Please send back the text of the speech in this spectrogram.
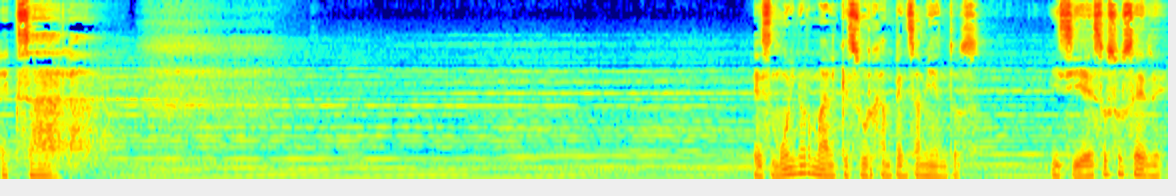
Exhala. Es muy normal que surjan pensamientos, y si eso sucede,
